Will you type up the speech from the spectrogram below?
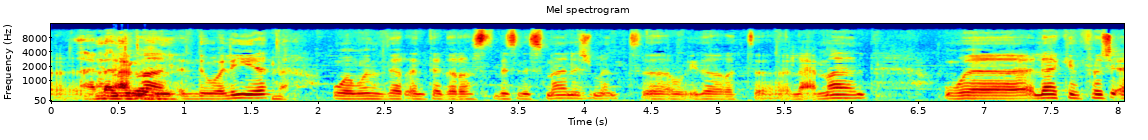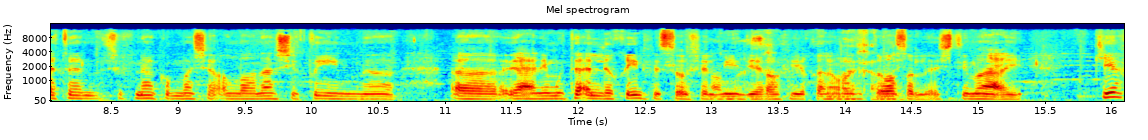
آه، أعمال الدوليه, الدولية. نعم. ومنذر انت درست business management أو اداره الأعمال. ولكن فجأة شفناكم ما شاء الله ناشطين يعني متألقين في ال social media أو في قنوات التواصل الاجتماعي. كيف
